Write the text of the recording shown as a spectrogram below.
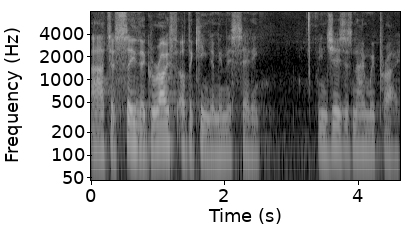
uh, to see the growth of the kingdom in this setting. In Jesus' name we pray.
